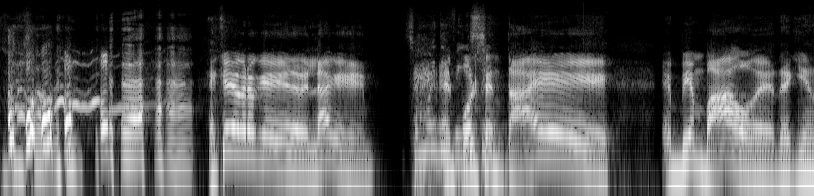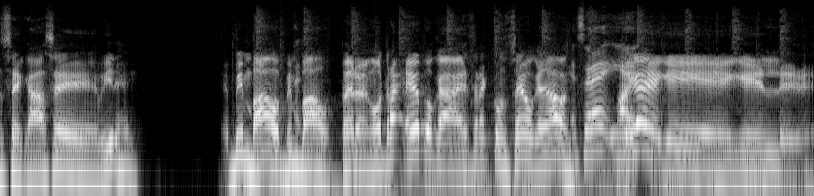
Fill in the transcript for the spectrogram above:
Es que yo creo que de verdad que el porcentaje es bien bajo de, de quien se case virgen. Es bien bajo, es bien bajo. Pero en otras épocas ese era el consejo que daban. Ese era- y Ah, que, que- que el- eh,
